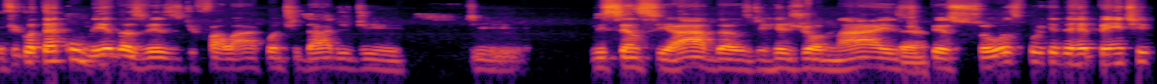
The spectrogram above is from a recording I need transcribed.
Eu fico até com medo, às vezes, de falar a quantidade de, de licenciadas, de regionais, é. de pessoas, porque de repente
